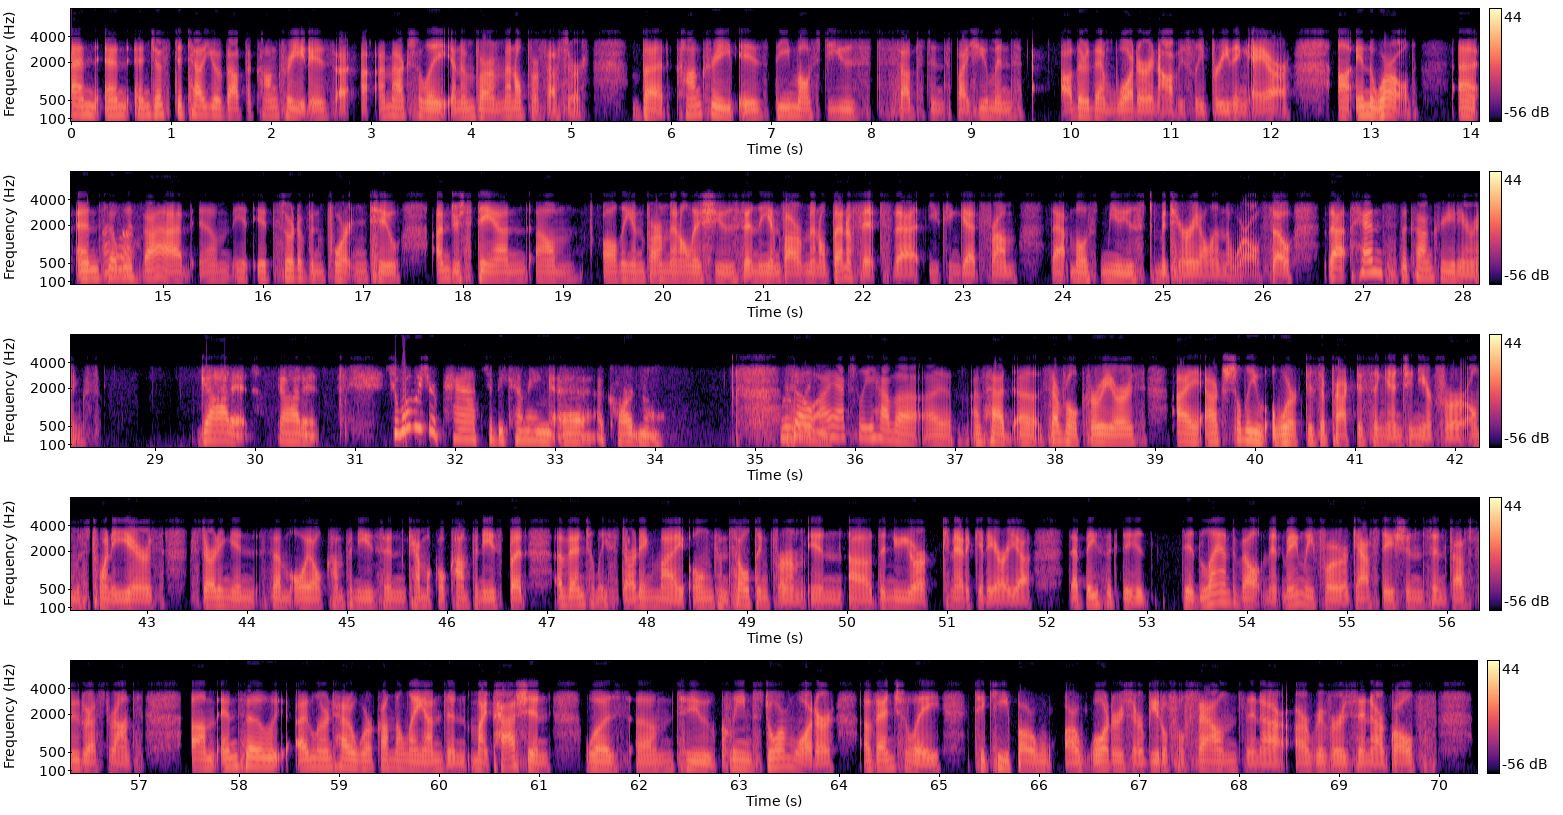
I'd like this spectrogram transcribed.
And and and just to tell you about the concrete is uh, I'm actually an environmental professor, but concrete is the most used substance by humans other than water and obviously breathing air uh, in the world. Uh, and so with that, um, it, it's sort of important to understand um, all the environmental issues and the environmental benefits that you can get from that most used material in the world. So that hence the concrete earrings. Got it. Got it. So, what was your path to becoming a, a cardinal? Where so I actually have a, a I've had uh, several careers. I actually worked as a practicing engineer for almost 20 years, starting in some oil companies and chemical companies, but eventually starting my own consulting firm in uh, the New York, Connecticut area that basically did land development mainly for gas stations and fast food restaurants. Um, and so I learned how to work on the land, and my passion was um, to clean stormwater eventually to keep our our waters, our beautiful sounds, and our our rivers and our gulfs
